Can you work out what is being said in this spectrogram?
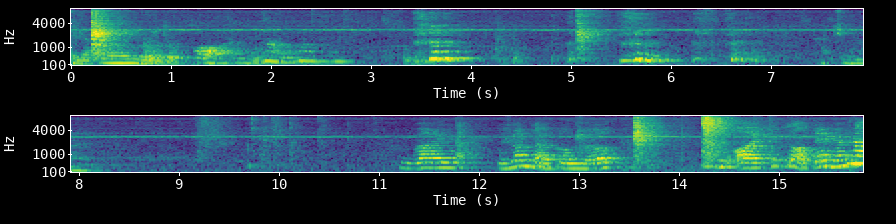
thì là cái lưỡi tụ bò chuyện này Vậy, rất là cần nữa. Ôi, cái cọp đây nó nó.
